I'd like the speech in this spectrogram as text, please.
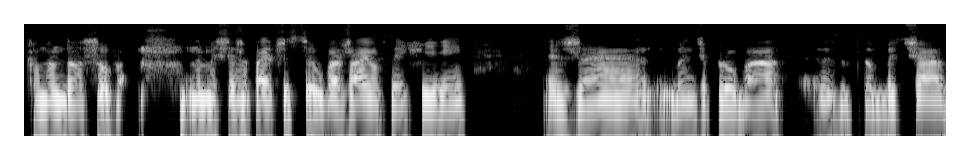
komandosów. Myślę, że prawie wszyscy uważają w tej chwili, że będzie próba zdobycia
